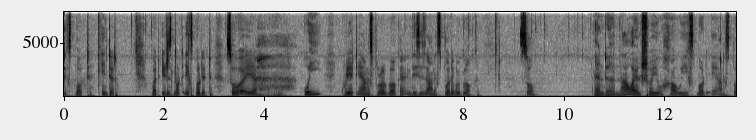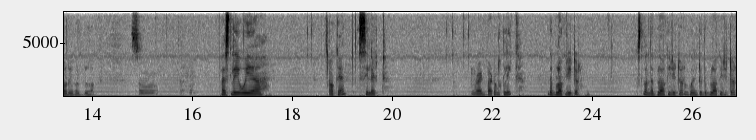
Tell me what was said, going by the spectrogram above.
explode enter. But it is not exploded. So uh, we create an unexplodable block and this is an unexplodable block. So and uh, now I will show you how we explode a unexplodable block. So firstly we uh, okay select right button click the block editor. So the block editor going to the block editor.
